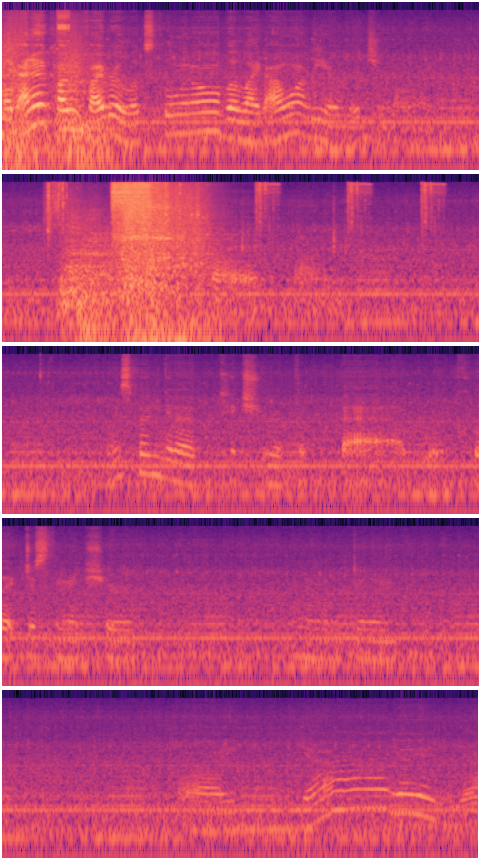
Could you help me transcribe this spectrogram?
Like I know carbon fiber looks cool and all, but like I want the original. But um, go and get a picture of the bag real quick, just to make sure. Uh, yeah, yeah, yeah, yeah.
